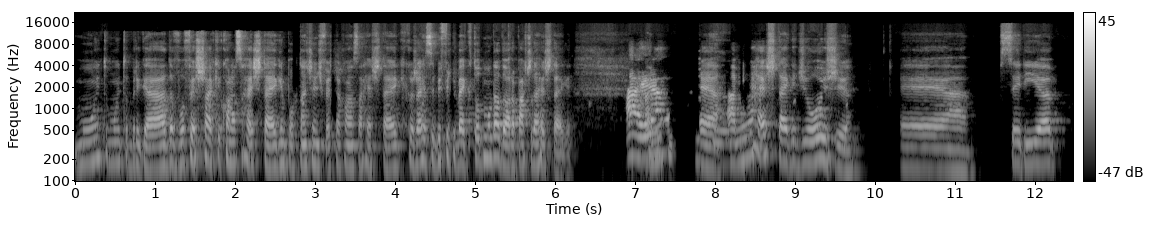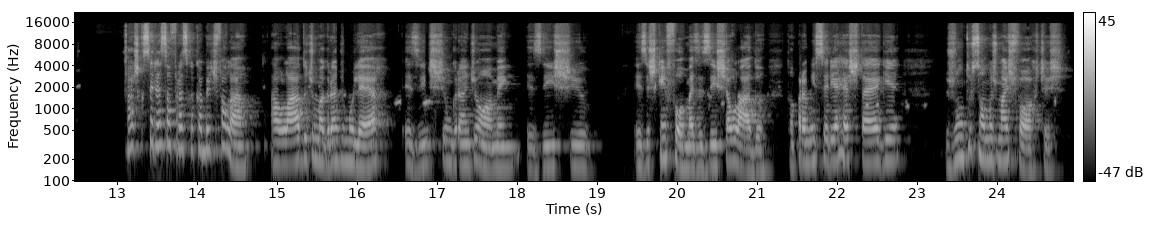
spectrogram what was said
Muito, muito obrigada. Vou fechar aqui com a nossa hashtag. Importante a gente fechar com a nossa hashtag, que eu já recebi feedback, todo mundo adora a parte da hashtag. Ah, é? A minha, é, a minha hashtag de hoje é, seria. Acho que seria essa frase que eu acabei de falar. Ao lado de uma grande mulher existe um grande homem, existe, existe quem for, mas existe ao lado. Então, para mim, seria a hashtag Juntos Somos Mais Fortes.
